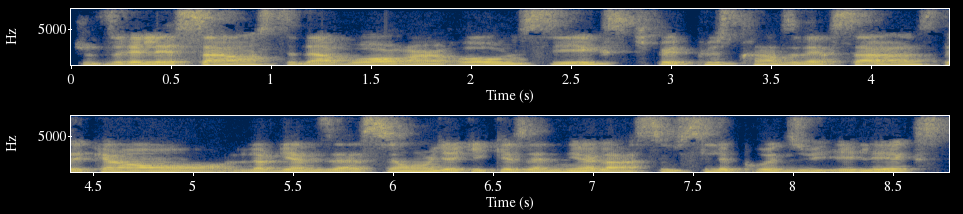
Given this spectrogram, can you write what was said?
je dirais, l'essence d'avoir un rôle CX qui peut être plus transversal. C'était quand l'organisation, il y a quelques années, a lancé aussi le produit Elix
